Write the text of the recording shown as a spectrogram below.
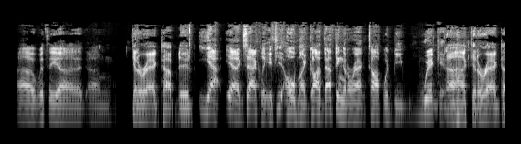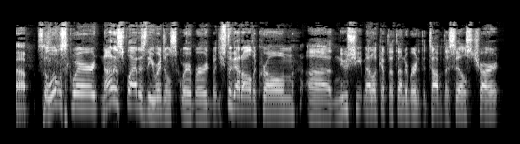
Uh, with the uh, um, Get a rag top, dude. yeah, yeah, exactly. If you, oh my god, that thing in a rag top would be wicked. Uh huh. Get a rag top. So a little square, not as flat as the original Square Bird, but you still got all the chrome. Uh, new sheet metal kept the Thunderbird at the top of the sales chart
